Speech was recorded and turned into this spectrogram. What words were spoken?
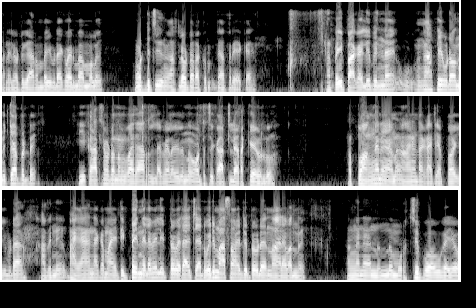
വിളയിലോട്ട് കയറുമ്പോൾ ഇവിടെയൊക്കെ വരുമ്പോൾ നമ്മൾ ഓട്ടിച്ച് കാട്ടിലോട്ട് ഇറക്കും രാത്രിയൊക്കെ. അപ്പോൾ ഈ പകൽ പിന്നെ കാട്ടിൽ ഇവിടെ നിൽക്കാപ്പെട്ട് ഈ കാട്ടിലോട്ട് നമ്മൾ വരാറില്ല. വിളയിൽ നിന്ന് ഓട്ടിച്ച് കാട്ടിലിറക്കേ ഉള്ളൂ. അപ്പോൾ അങ്ങനെയാണ് ആനയുടെ കാര്യം. അപ്പോൾ ഇവിടെ അതിന് ഭയാനകമായിട്ട് ഇപ്പം നിലവിൽ ഇപ്പോൾ ഒരാഴ്ചയായിട്ട് ഒരു മാസമായിട്ട് ഇപ്പോൾ ഇവിടെ നിന്ന് ആന വന്ന് അങ്ങനെ നിന്ന് മുറിച്ച് പോവുകയോ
